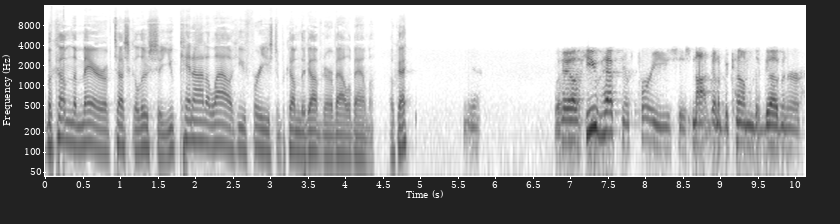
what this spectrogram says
become the mayor of Tuscaloosa. You cannot allow Hugh Freeze to become the governor of Alabama. Okay. Yeah. Well, Hugh Hefner Freeze is not going to become the governor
